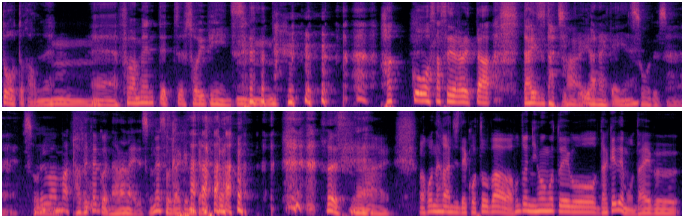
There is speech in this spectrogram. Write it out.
豆とかもね。うん。えー、fermented soybeans、うん 発酵させられた大豆たちって言わなきゃいけない。そうですよね。それはまあ食べたくはならないですよね、それだけ見たら。そうですね。はい。まあ、こんな感じで言葉は本当に日本語と英語だけでもだいぶ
